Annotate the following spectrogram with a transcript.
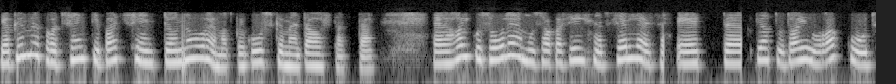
ja kümme protsenti patsiente on nooremad kui kuuskümmend aastat. Äh, haiguse olemus aga seisneb selles, et äh, teatud ajurakud,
